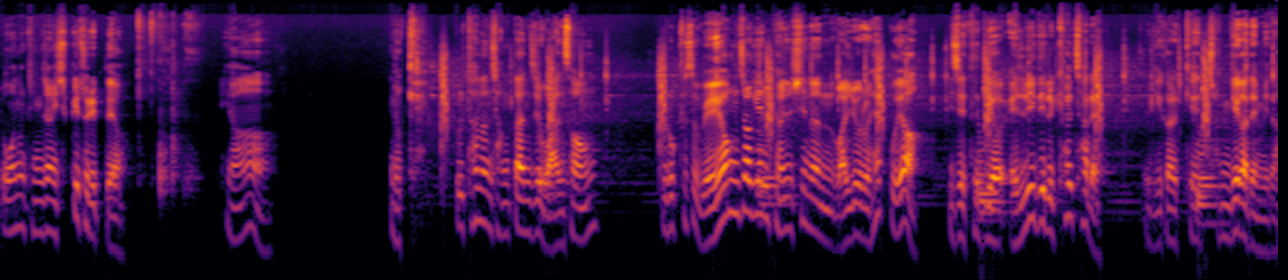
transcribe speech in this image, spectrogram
이거는 굉장히 쉽게 조립돼요. 야, 이렇게 불타는 장단지 완성. 이렇게 해서 외형적인 변신은 완료를 했고요. 이제 드디어 LED를 켤 차례. 여기가 이렇게 전개가 됩니다.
